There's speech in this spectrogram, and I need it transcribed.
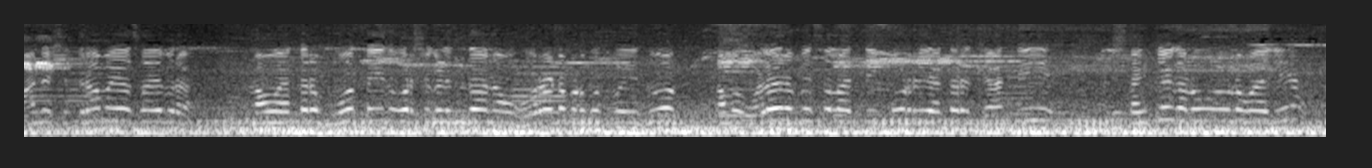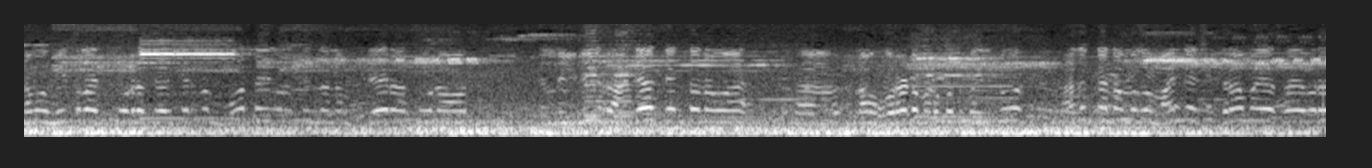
ಮಾನ್ಯ ಸಿದ್ದರಾಮಯ್ಯ ಸಾಹೇಬ್ರ, ನಾವು ಯಾಕಂದ್ರೆ ಮೂವತ್ತೈದು ವರ್ಷಗಳಿಂದ ನಾವು ಹೋರಾಟ ಮಾಡ್ಕೊಂಡು ಹೋಗಿದ್ದು, ನಮಗೆ ಒಳ್ಳೆಯ ಮೀಸಲಾತಿ ಕೊಡ್ರಿ ಯಾಕಂದ್ರೆ ಜಾತಿ ಸಂಖ್ಯೆಗೆ ಅನುಗುಣವಾಗಿ ನಮಗೆ ಮೀಸಲಾತಿ ಕೊಡ್ರಿ ಅಂತ ಹೇಳ್ತಾರೆ ನಮ್ಮ ಮೂವತ್ತೈದು ವರ್ಷದಿಂದ ನಮ್ಮ ಹಿರಿಯರು ಅಥವಾ ನಾವು ಇಡೀ ರಾಜ್ಯಾದ್ಯಂತ ನಾವು ನಾವು ಹೋರಾಟ ಮಾಡ್ಕೊಂಡು ಬಂದಿದ್ದು ಅದಕ್ಕೆ ನಮಗೆ ಮಾನ್ಯ ಸಿದ್ದರಾಮಯ್ಯ ಸಾಹೇಬರ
